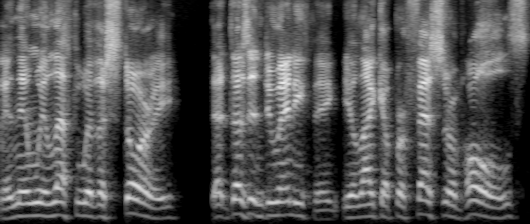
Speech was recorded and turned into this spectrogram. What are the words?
And then we're left with a story that doesn't do anything. You're like a professor of holes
